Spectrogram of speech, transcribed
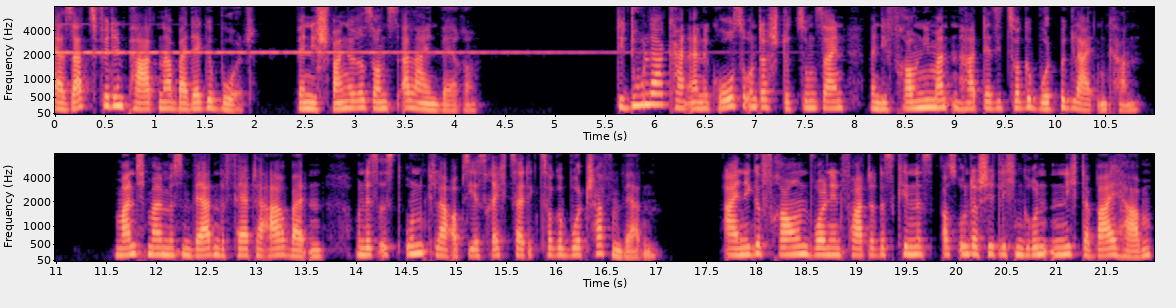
Ersatz für den Partner bei der Geburt wenn die Schwangere sonst allein wäre. Die Dula kann eine große Unterstützung sein, wenn die Frau niemanden hat, der sie zur Geburt begleiten kann. Manchmal müssen werdende Väter arbeiten und es ist unklar, ob sie es rechtzeitig zur Geburt schaffen werden. Einige Frauen wollen den Vater des Kindes aus unterschiedlichen Gründen nicht dabei haben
